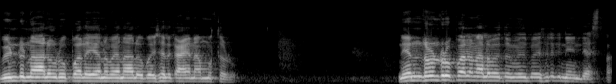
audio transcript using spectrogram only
విండు నాలుగు రూపాయల ఎనభై నాలుగు పైసలకు ఆయన అమ్ముతాడు. నేను రెండు రూపాయల నలభై తొమ్మిది పైసలకి నేను తెస్తా.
